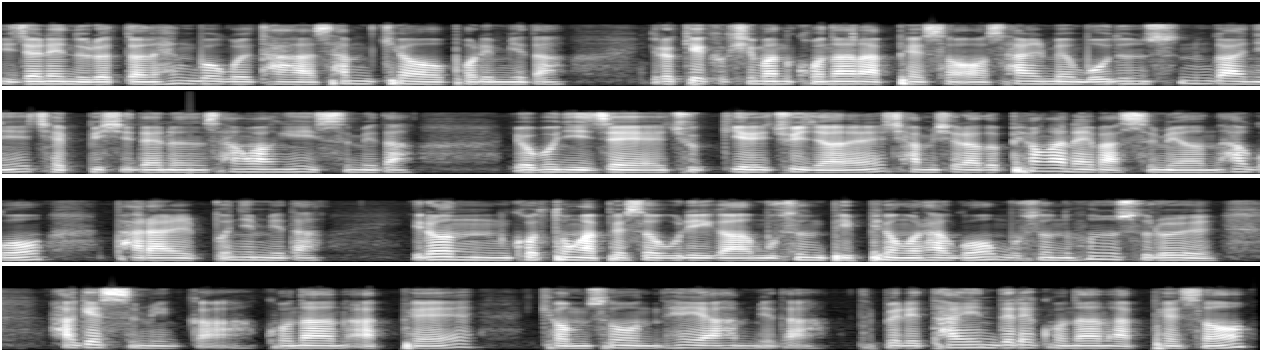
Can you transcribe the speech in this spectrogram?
이전에 누렸던 행복을 다 삼켜 버립니다. 이렇게 극심한 고난 앞에서 삶의 모든 순간이 잿빛이 되는 상황이 있습니다. 욥은 이제 죽기 주전에 잠시라도 평안해 봤으면 하고 바랄 뿐입니다. 이런 고통 앞에서 우리가 무슨 비평을 하고 무슨 훈수를 하겠습니까? 고난 앞에 겸손해야 합니다. 특별히 타인들의 고난 앞에서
